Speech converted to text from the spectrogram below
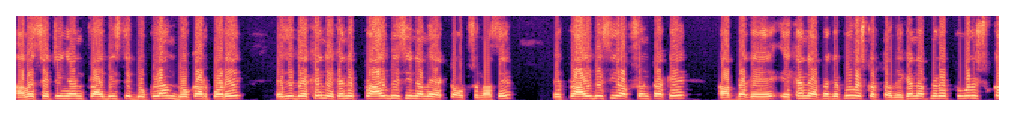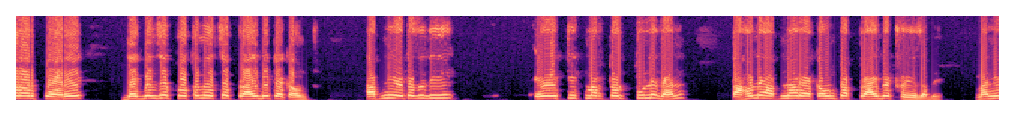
আবার সেটিং অ্যান্ড প্রাইভেসিতে ঢুকলাম। ঢোকার পরে এই যে দেখেন, এখানে প্রাইভেসি নামে একটা অপশন আছে। এই প্রাইভেসি অপশনটাকে আপনাকে, এখানে আপনাকে প্রবেশ করতে হবে। এখানে আপনারা প্রবেশ করার পরে দেখবেন যে প্রথমে হচ্ছে প্রাইভেট অ্যাকাউন্ট আপনি এটা যদি এই টিক মার্কটা তুলে দেন, তাহলে আপনার অ্যাকাউন্টটা প্রাইভেট হয়ে যাবে। মানে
